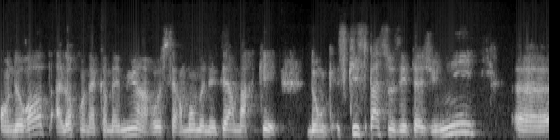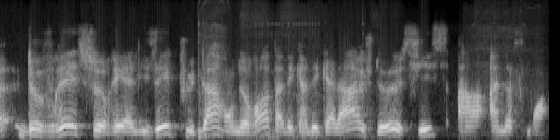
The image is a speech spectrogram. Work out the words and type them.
en Europe, alors qu'on a quand même eu un resserrement monétaire marqué. Donc, ce qui se passe aux États-Unis euh, devrait se réaliser plus tard en Europe avec un décalage de 6 à, à 9 mois.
